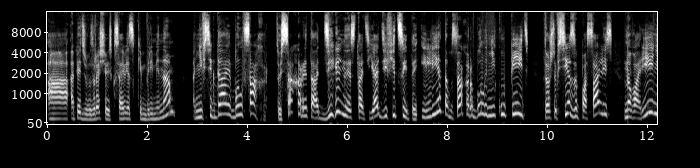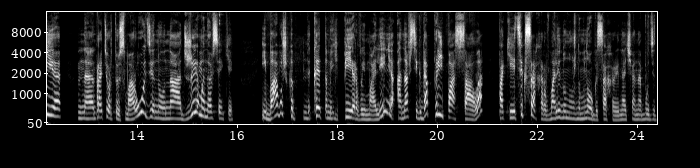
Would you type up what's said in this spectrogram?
А опять же, возвращаясь к советским временам, не всегда был сахар. То есть сахар – это отдельная статья дефицита. И летом сахара было не купить, потому что все запасались на варенье, на протертую смородину, на джемы, на всякие. И бабушка к этому первой малине, она всегда припасала пакетик сахара. В малину нужно много сахара, иначе она будет,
